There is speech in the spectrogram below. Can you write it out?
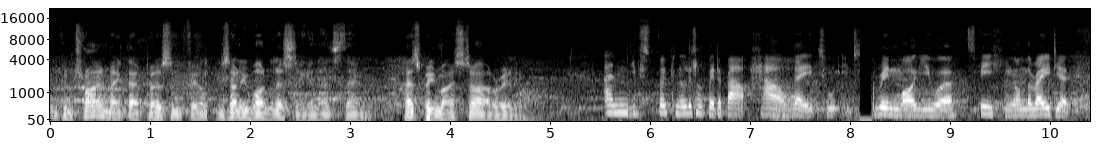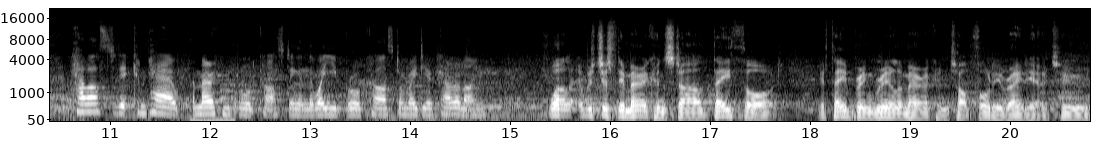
you can try and make that person feel there's only one listening, and that's them. That's been my style, really. And you've spoken a little bit about how they taught you to grin while you were speaking on the radio. How else did it compare American broadcasting and the way you broadcast on Radio Caroline? Well, it was just the American style. They thought if they bring real American top 40 radio to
